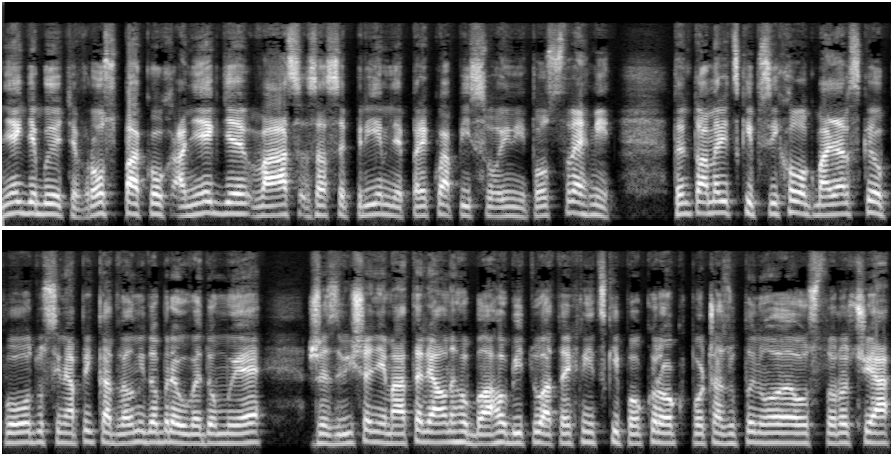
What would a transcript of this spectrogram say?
niekde budete v rozpakoch a niekde vás zase príjemne prekvapí svojimi postrehmi. Tento americký psycholog maďarského pôvodu si napríklad veľmi dobre uvedomuje, že zvýšenie materiálneho blahobytu a technický pokrok počas uplynulého storočia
